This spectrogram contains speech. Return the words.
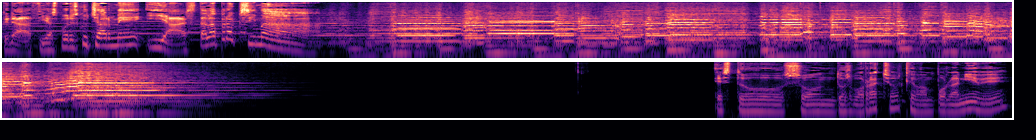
Gracias por escucharme y hasta la próxima. Estos son dos borrachos que van por la nieve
